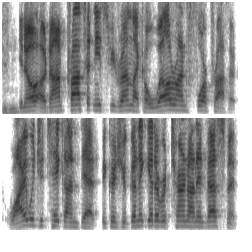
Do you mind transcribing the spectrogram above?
Mm-hmm. You know, a nonprofit needs to be run like a well-run for-profit. Why would you take on debt? Because you're going to get a return on investment.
